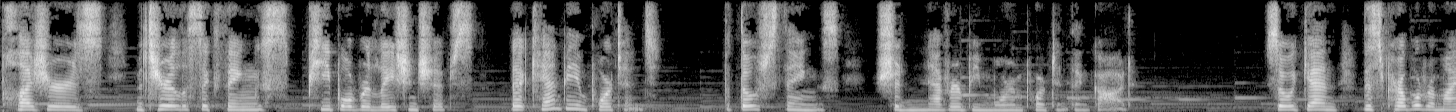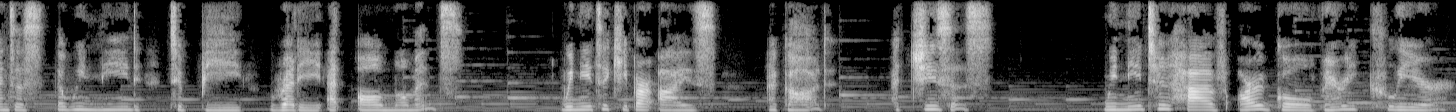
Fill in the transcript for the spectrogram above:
pleasures, materialistic things, people, relationships that can be important, but those things should never be more important than God. So again, this parable reminds us that we need to be ready at all moments. We need to keep our eyes at God, at Jesus, we need to have our goal very clear.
